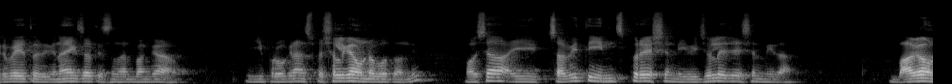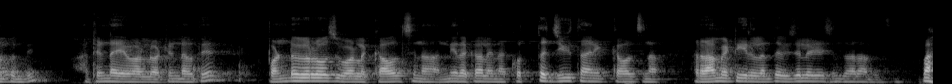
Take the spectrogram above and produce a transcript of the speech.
ఇరవై తొమ్మిది వినాయక చవితి సందర్భంగా ఈ ప్రోగ్రామ్ స్పెషల్గా ఉండబోతోంది. బహుశా ఈ చవితి ఇన్స్పిరేషన్ ఈ విజువలైజేషన్ మీద బాగా ఉంటుంది. అటెండ్ అయ్యే వాళ్ళు అటెండ్ అవుతే పండుగ రోజు వాళ్ళకి కావాల్సిన అన్ని రకాలైన కొత్త జీవితానికి కావాల్సిన రా మెటీరియల్ అంతా విజువలైజేషన్ ద్వారా అందుతుంది. వా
